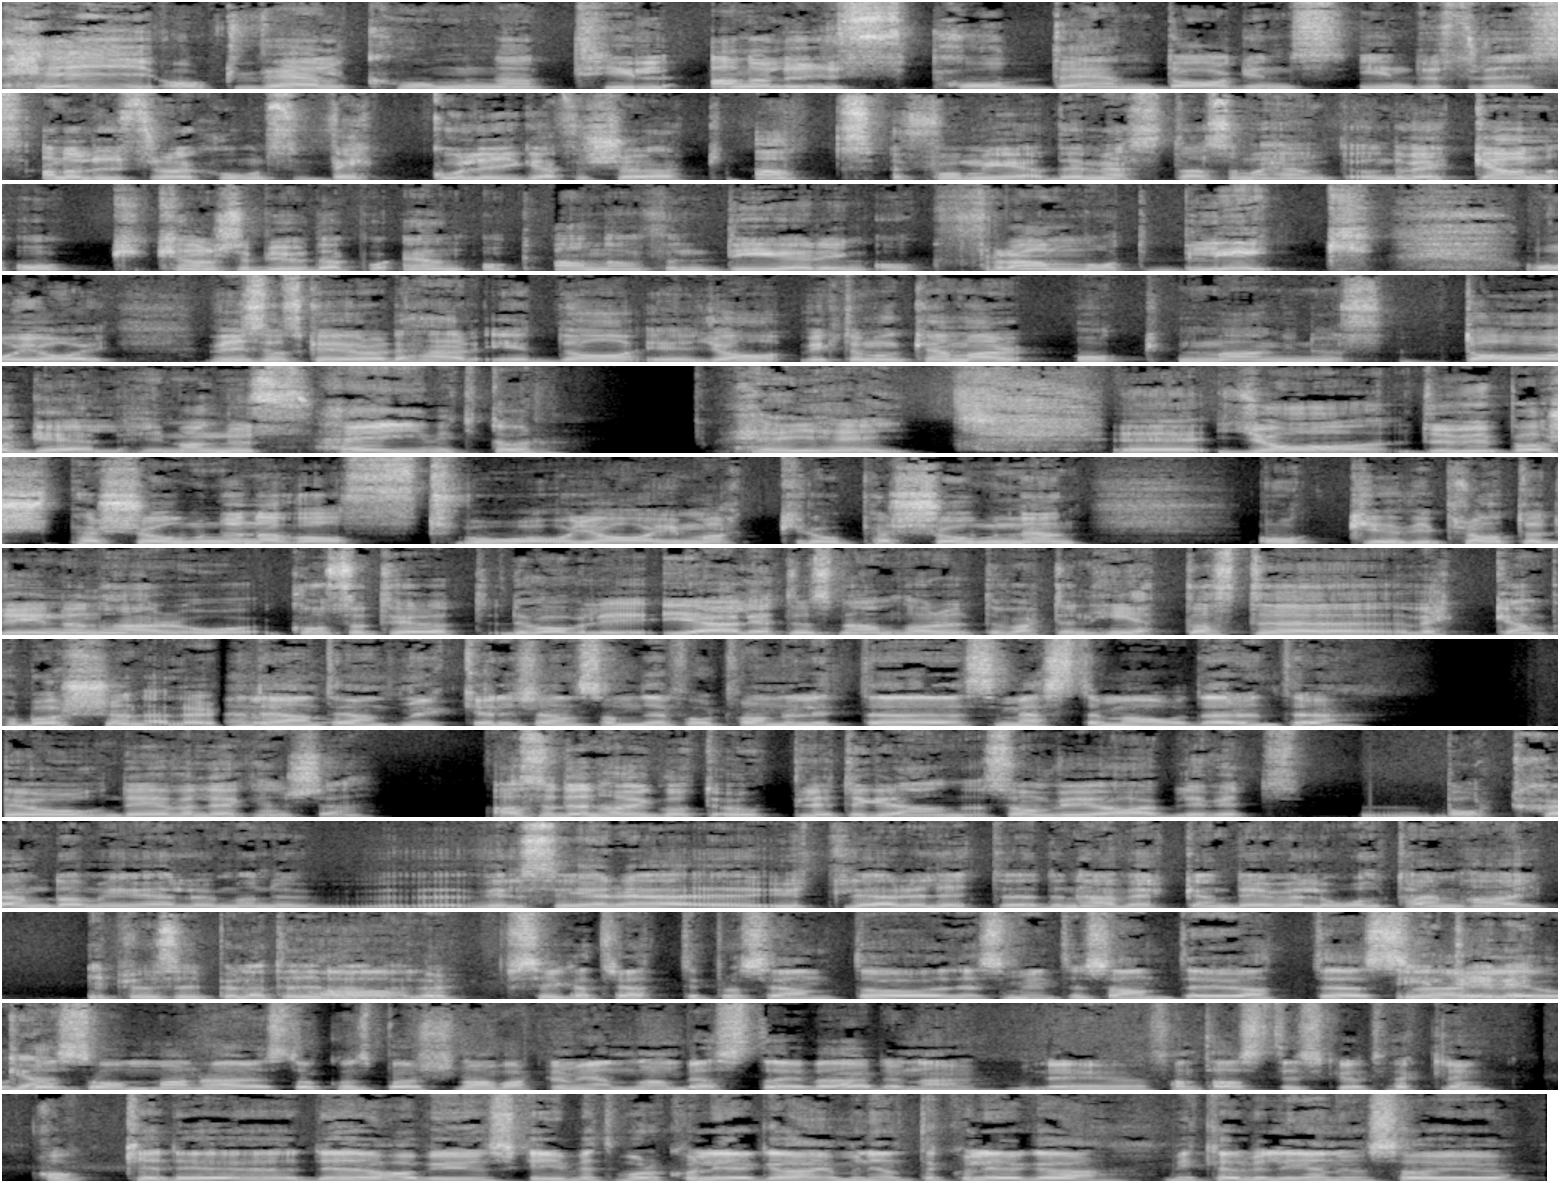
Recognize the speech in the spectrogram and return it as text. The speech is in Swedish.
Hej och välkomna till Analyspodden, Dagens Industris analysredaktions veckoliga försök att få med det mesta som har hänt under veckan och kanske bjuda på en och annan fundering och framåtblick. Oj, oj. Vi som ska göra det här idag är jag, Viktor Munkhammar och Magnus Dagel. Hej Magnus! Hej Viktor! Hej, hej! Eh, ja, du är börspersonen av oss två och jag är makropersonen. Och eh, vi pratade innan här och konstaterade att det var väl i ärlighetens namn har det inte varit den hetaste veckan på börsen, eller? Det har inte hänt mycket. Det känns som det är fortfarande lite semestermode, är det inte det? Jo, det är väl det kanske. Alltså den har ju gått upp lite grann, som vi har blivit bortskämda med, eller hur man nu vill se det, ytterligare lite den här veckan. Det är väl all time high i princip hela tiden? Ja, eller? cirka 30 procent. Det som är intressant är ju att eh, Sverige under sommaren här, Stockholmsbörsen har varit en av de bästa i världen. Här. Det är en fantastisk utveckling. Och det, det har vi ju skrivit. Vår kollega, eminenta kollega Mikael Wilenius har ju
